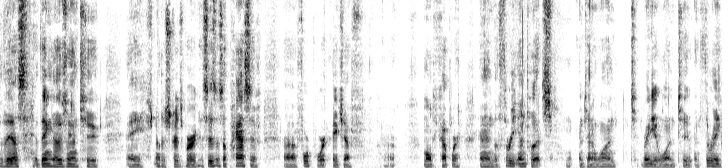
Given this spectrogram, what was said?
this, it then goes into a, another Stridsberg. This is a passive uh, four-port HF uh, multicoupler, and then the three inputs, antenna one, radio one, two, and three,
